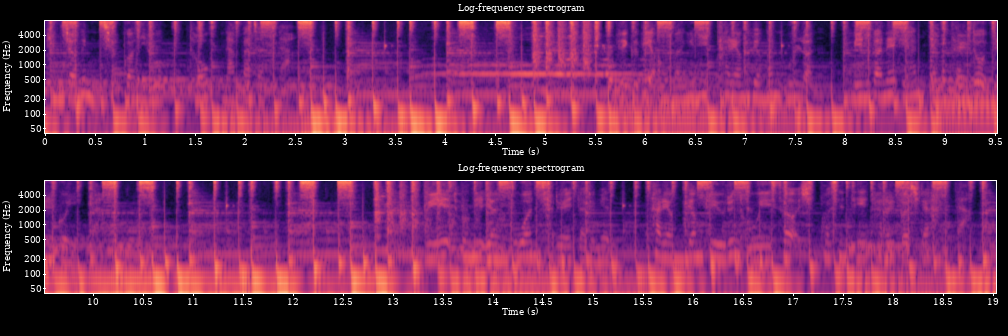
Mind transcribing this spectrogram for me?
김정은 집권 이후 더욱 나빠졌다. 배급이 엉망이니 탈영병은 물론 민간에 대한 약탈도 늘고 있다. 위의 통일연구원 자료에 따르면 탈영병 비율은 5에서 10%에 달할 것이라 한다.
